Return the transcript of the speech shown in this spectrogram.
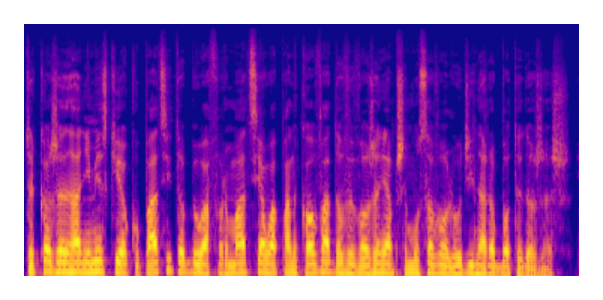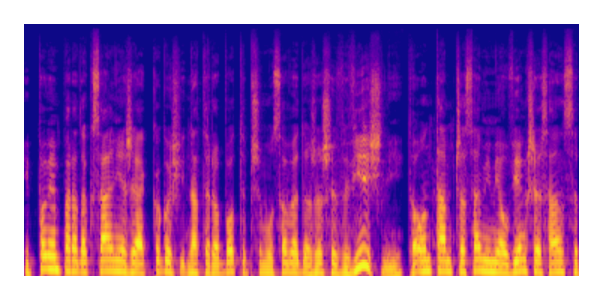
Tylko, że na niemieckiej okupacji to była formacja łapankowa do wywożenia przymusowo ludzi na roboty do Rzeszy. I powiem paradoksalnie, że jak kogoś na te roboty przymusowe do Rzeszy wywieźli, to on tam czasami miał większe szanse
